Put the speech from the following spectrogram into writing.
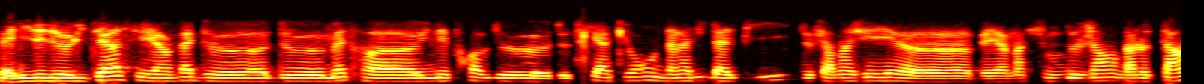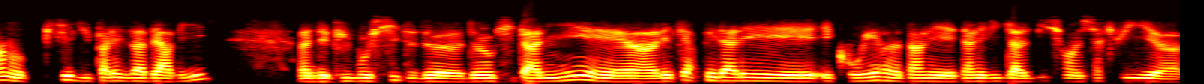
Ben, L'idée de l'UTA, c'est en fait de, de mettre euh, une épreuve de, de triathlon dans la ville d'Albi, de faire nager euh, ben, un maximum de gens dans le Tarn, au pied du palais de la Berbie, un des plus beaux sites de, de l'Occitanie, et euh, les faire pédaler et, et courir dans les, dans les villes d'Albi sur un circuit euh,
